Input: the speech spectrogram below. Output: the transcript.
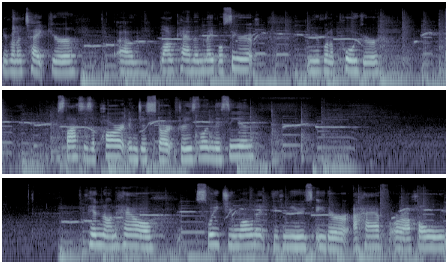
You're going to take your um, log cabin maple syrup and you're going to pull your slices apart and just start drizzling this in. Depending on how sweet you want it, you can use either a half or a whole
